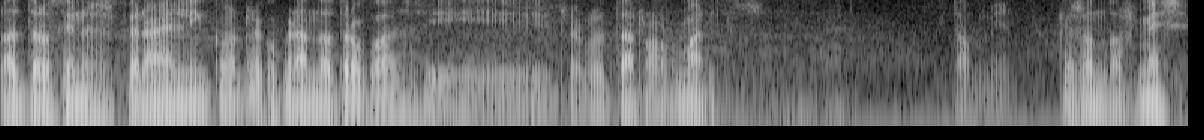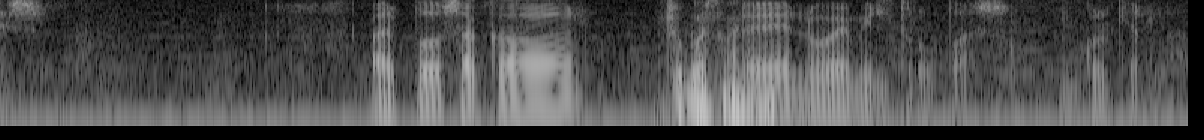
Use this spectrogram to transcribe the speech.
La otra opción es esperar en Lincoln recuperando tropas y reclutar normales. También. Que son dos meses, A ver, puedo sacar supuestamente. eh, 9.000 tropas en cualquier lado.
